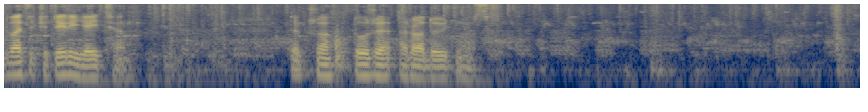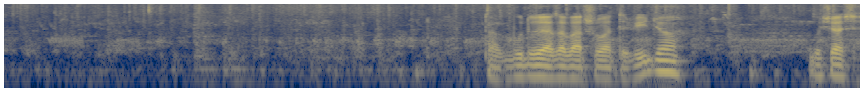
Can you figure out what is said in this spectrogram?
24 яйця. Так що теж радують нас. Так, буду я завершувати відео. Бо зараз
